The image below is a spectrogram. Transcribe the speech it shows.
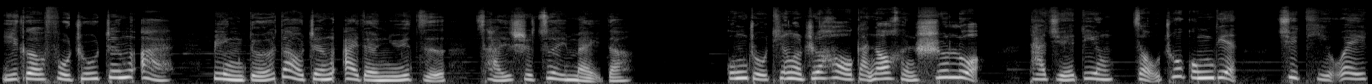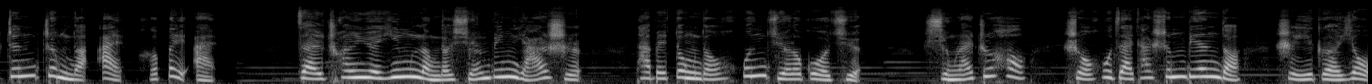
一个付出真爱并得到真爱的女子才是最美的。”公主听了之后感到很失落，她决定走出宫殿，去体味真正的爱和被爱。在穿越阴冷的玄冰崖时，她被冻得昏厥了过去。醒来之后，守护在他身边的是一个又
